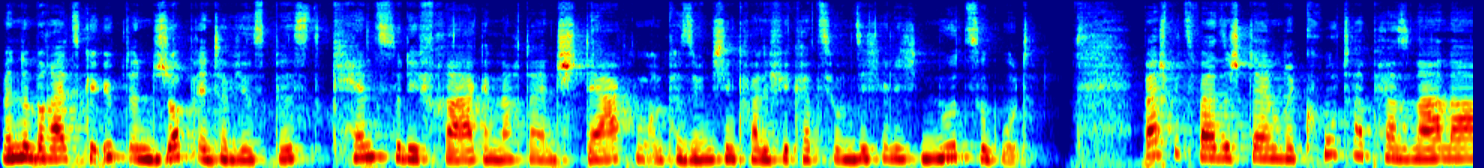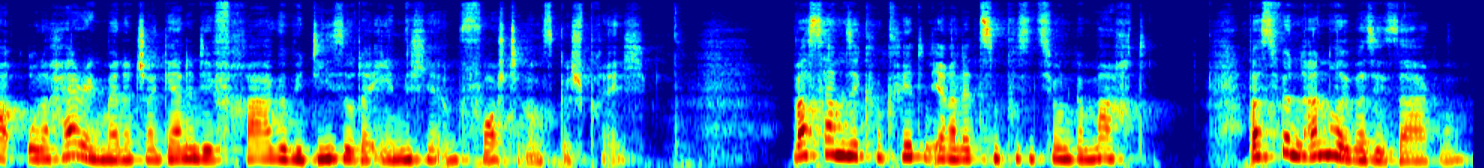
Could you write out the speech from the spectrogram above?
Wenn du bereits geübt in Jobinterviews bist, kennst du die Frage nach deinen Stärken und persönlichen Qualifikationen sicherlich nur zu gut. Beispielsweise stellen Recruiter, Personaler oder Hiring Manager gerne die Frage wie diese oder ähnliche im Vorstellungsgespräch. Was haben Sie konkret in Ihrer letzten Position gemacht? Was würden andere über Sie sagen?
